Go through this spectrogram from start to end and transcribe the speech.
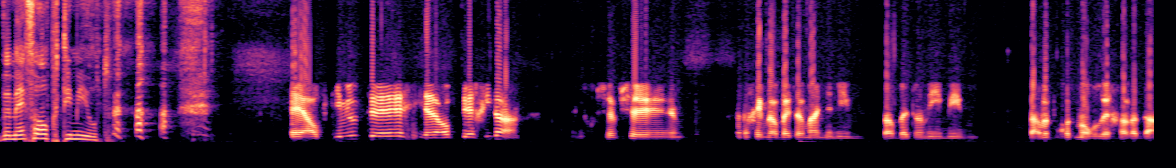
ומאיפה האופטימיות? אה, האופטימיות אה, היא האופציה היחידה. אני חושב שהחיים הרבה יותר מעניינים, והרבה יותר נעימים, והרבה פחות מעוררי חרדה.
